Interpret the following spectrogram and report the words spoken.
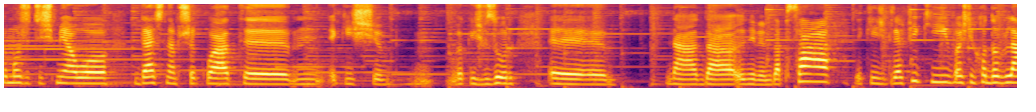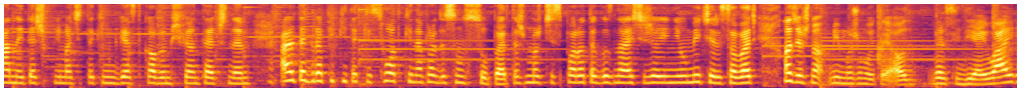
to możecie śmiało dać na przykład jakiś, jakiś wzór na, dla, nie wiem, dla psa, jakieś grafiki właśnie hodowlanej, też w klimacie takim gwiazdkowym, świątecznym, ale te grafiki takie słodkie naprawdę są super. Też możecie sporo tego znaleźć, jeżeli nie umiecie rysować, chociaż no, mimo że mówię tutaj o wersji DIY,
